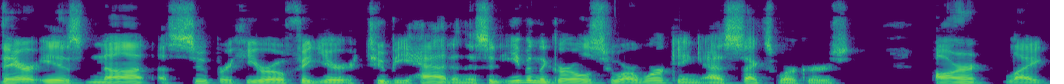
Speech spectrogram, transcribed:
there is not a superhero figure to be had in this. And even the girls who are working as sex workers aren't like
